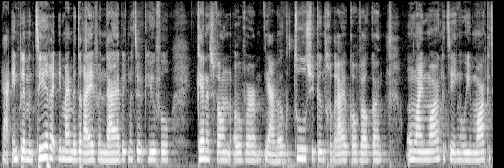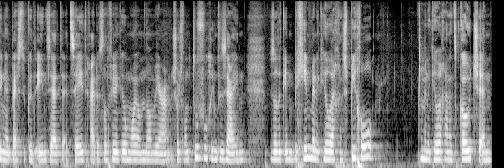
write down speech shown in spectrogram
ja, implementeren in mijn bedrijf? En daar heb ik natuurlijk heel veel kennis van over ja, welke tools je kunt gebruiken of welke online marketing, hoe je marketing het beste kunt inzetten, et cetera. Dus dat vind ik heel mooi om dan weer een soort van toevoeging te zijn. Dus dat ik in het begin ben ik heel erg een spiegel. Dan ben ik heel erg aan het coachen en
